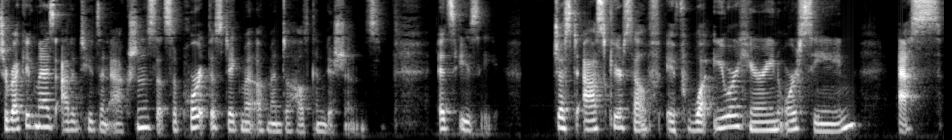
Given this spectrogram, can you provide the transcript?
to recognize attitudes and actions that support the stigma of mental health conditions. It's easy. Just ask yourself if what you are hearing or seeing s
